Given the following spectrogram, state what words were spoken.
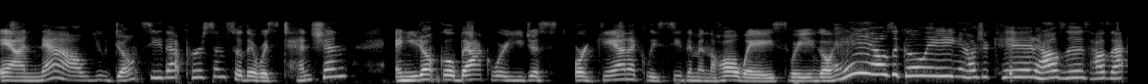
And now you don't see that person. So there was tension, and you don't go back where you just organically see them in the hallways where you can go, Hey, how's it going? How's your kid? How's this? How's that?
